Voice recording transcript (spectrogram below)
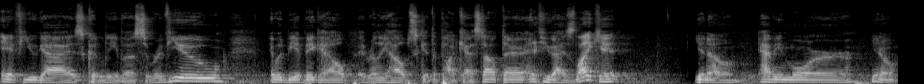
if you guys could leave us a review. It would be a big help. It really helps get the podcast out there. And if you guys like it, you know, having more, you know,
